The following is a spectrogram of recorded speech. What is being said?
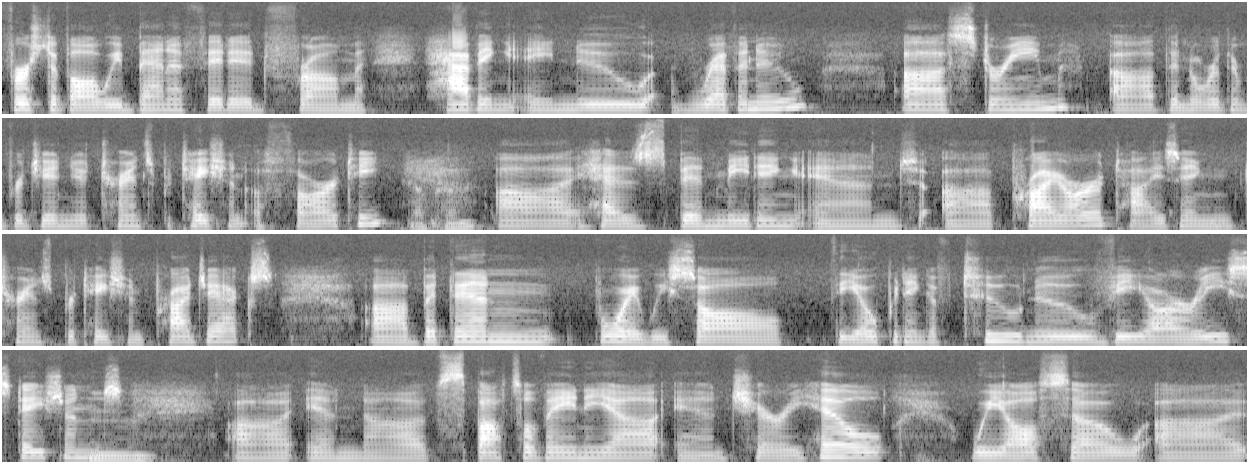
First of all, we benefited from having a new revenue uh, stream. Uh, the Northern Virginia Transportation Authority Okay. uh, has been meeting and uh, prioritizing transportation projects. Uh, but then, boy, we saw the opening of two new VRE stations uh, in uh, Spotsylvania and Cherry Hill. We also, uh,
